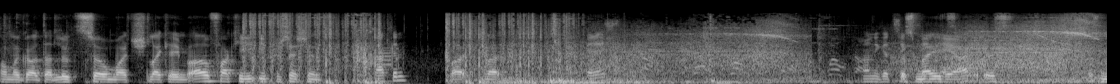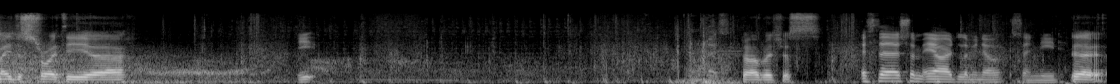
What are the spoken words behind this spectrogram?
Oh my god, that looked so much like aim. Oh fuck, he, he precision. Knocked him. Like, like, Finished. Only got this 16 mate, AR. this, this mate destroyed the, uh, Eat. Nice. ciao, bitches. If there's some AR, let me know, because I need. Yeah, yeah.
